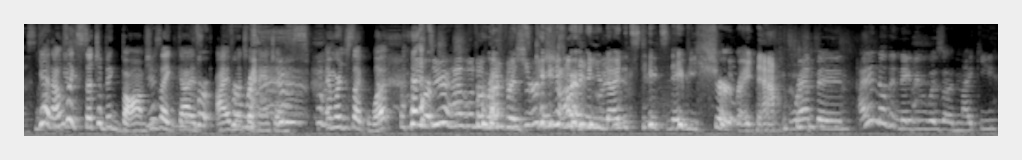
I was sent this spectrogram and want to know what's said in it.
us. Yeah, that was like such a big bomb. She was like, guys, For- I for went to his mansion. And we're just like, what? I do have one For of reference, shirt Katie's wearing a shockingly. United States Navy shirt right now. Reppin'. I didn't know that Navy was a Nike.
